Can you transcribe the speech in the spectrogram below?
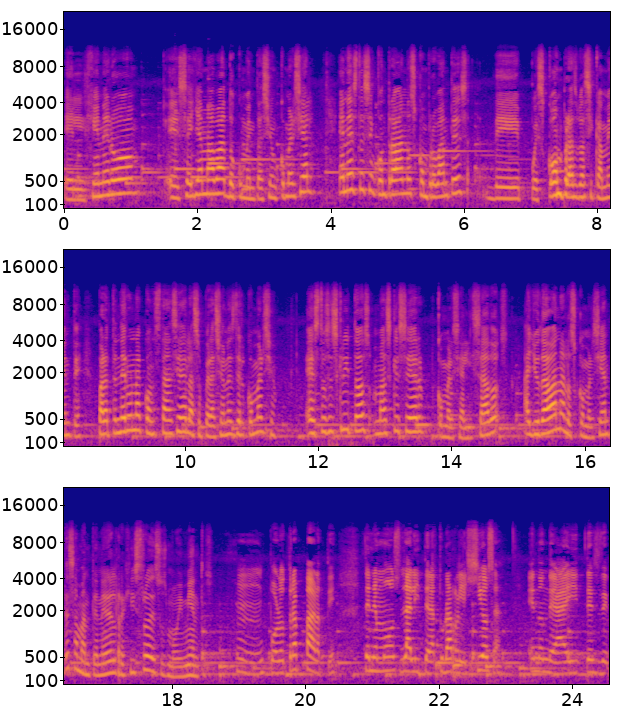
El género eh, se llamaba documentación comercial. En este se encontraban los comprobantes de pues compras básicamente para tener una constancia de las operaciones del comercio. Estos escritos, más que ser comercializados, ayudaban a los comerciantes a mantener el registro de sus movimientos. Hmm, por otra parte, tenemos la literatura religiosa, en donde hay desde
